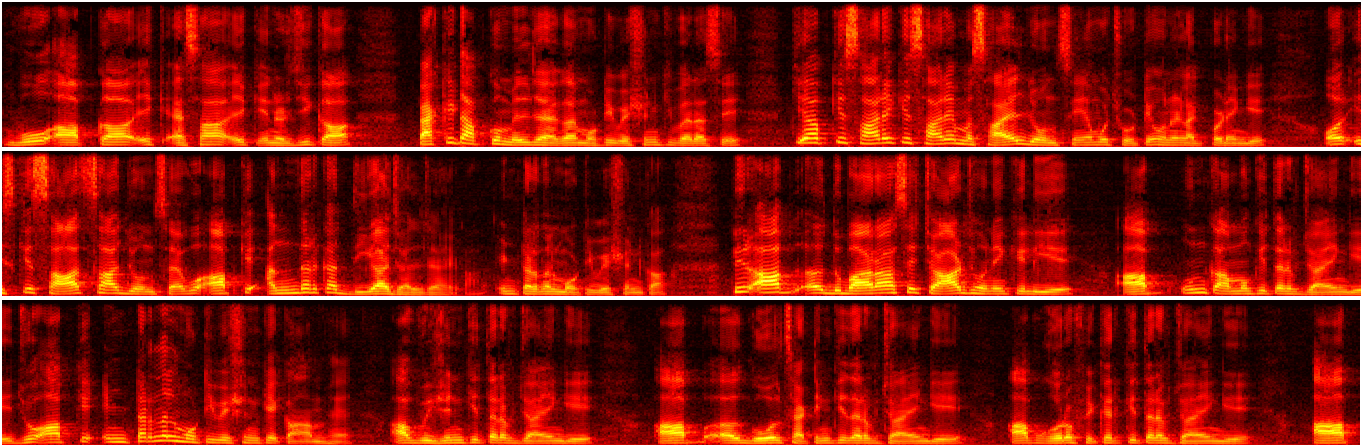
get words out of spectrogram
وہ آپ کا ایک ایسا ایک انرجی کا پیکٹ آپ کو مل جائے گا موٹیویشن کی وجہ سے کہ آپ کے سارے کے سارے مسائل جون سے ہیں وہ چھوٹے ہونے لگ پڑیں گے اور اس کے ساتھ ساتھ جون سا ہے وہ آپ کے اندر کا دیا جل جائے گا انٹرنل موٹیویشن کا پھر آپ دوبارہ سے چارج ہونے کے لیے آپ ان کاموں کی طرف جائیں گے جو آپ کے انٹرنل موٹیویشن کے کام ہیں آپ ویژن کی طرف جائیں گے آپ گول سیٹنگ کی طرف جائیں گے آپ غور و فکر کی طرف جائیں گے آپ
